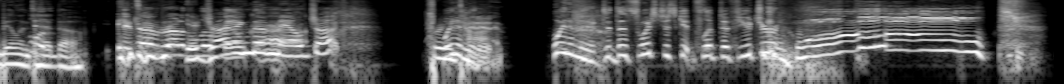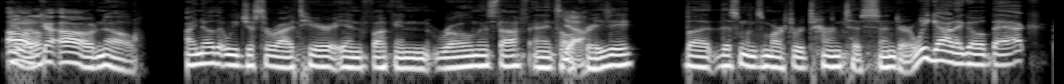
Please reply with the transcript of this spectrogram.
Bill and Well, Ted though. You're driving the You're driving mail the mail truck. Wait a minute. Wait a minute. Did the switch just get flipped to future? Whoa! Oh? God, oh no. I know that we just arrived here in fucking Rome and stuff, and it's all Yeah. crazy. but this one's marked return to sender. We gotta go back.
